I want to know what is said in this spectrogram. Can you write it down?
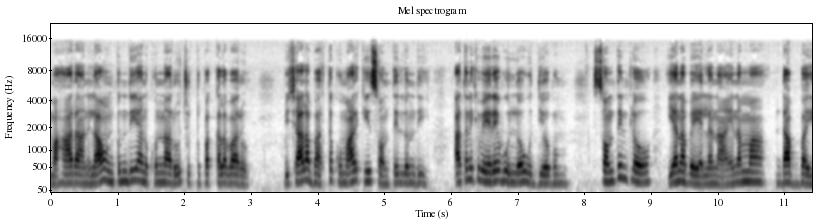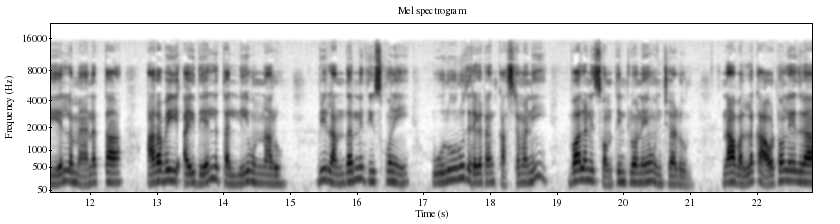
మహారాణిలా ఉంటుంది అనుకున్నారు చుట్టుపక్కల వారు. విశాల భర్త కుమార్కి సొంతిల్లుంది. అతనికి వేరే ఊళ్ళో ఉద్యోగం. సొంతింట్లో ఎనభై ఏళ్ళ నాయనమ్మ డెబ్బై ఏళ్ళ మేనత్త అరవై ఐదేళ్ళ తల్లి ఉన్నారు. వీళ్ళందరినీ తీసుకొని ఊరూరు తిరగటం కష్టమని వాళ్ళని సొంత ఇంట్లోనే ఉంచాడు. నా వల్ల కావటం లేదురా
